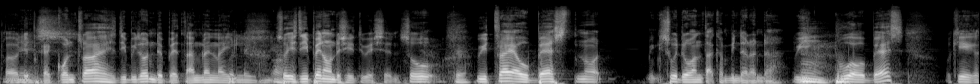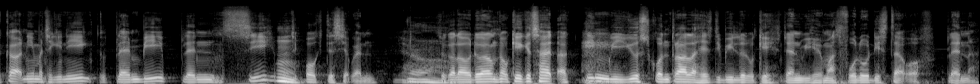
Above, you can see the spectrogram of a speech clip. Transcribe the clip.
Kalau dia Yes. pakai kontra HDB loan dia punya timeline lain. Lain, So it depend on the situation. So Okay. we try our best not make sure dia orang takkan pindah rendah. We do our best. Okay kakak ni macam gini Plan B Plan C macam, Oh kita siapkan yeah. So kalau dia orang Okay kita I think we use kontra lah HDB loan Okay then we must follow this type of plan lah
